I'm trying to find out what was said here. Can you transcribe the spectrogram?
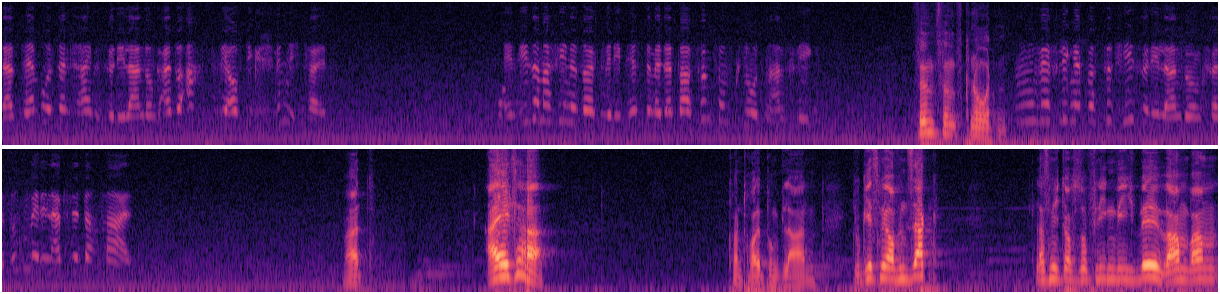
Das Tempo ist entscheidend für die Landung, also achten Sie auf die Geschwindigkeit. In dieser Maschine sollten wir die Piste mit etwa 5,5 Knoten anfliegen. 5, 5 Knoten. Hm, Wir fliegen etwas zu tief für die Landung. Versuchen wir den Abschnitt nochmal. Was? Alter! Kontrollpunkt laden. Du gehst mir auf den Sack. Lass mich doch so fliegen, wie ich will. Warum, warum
